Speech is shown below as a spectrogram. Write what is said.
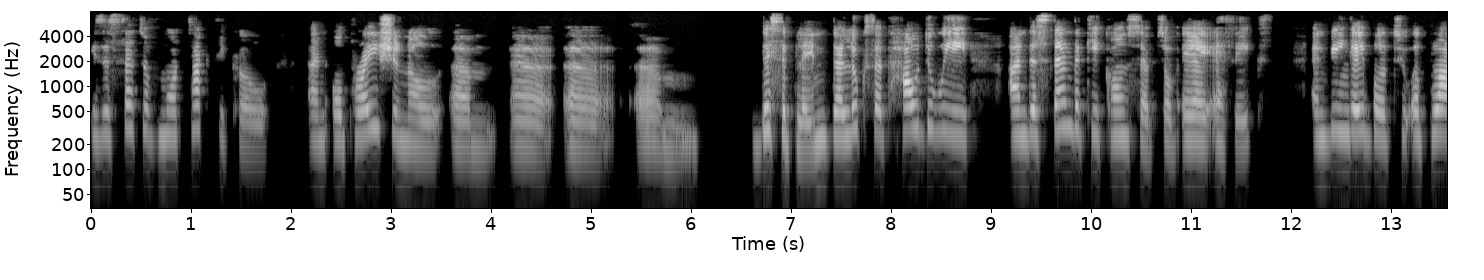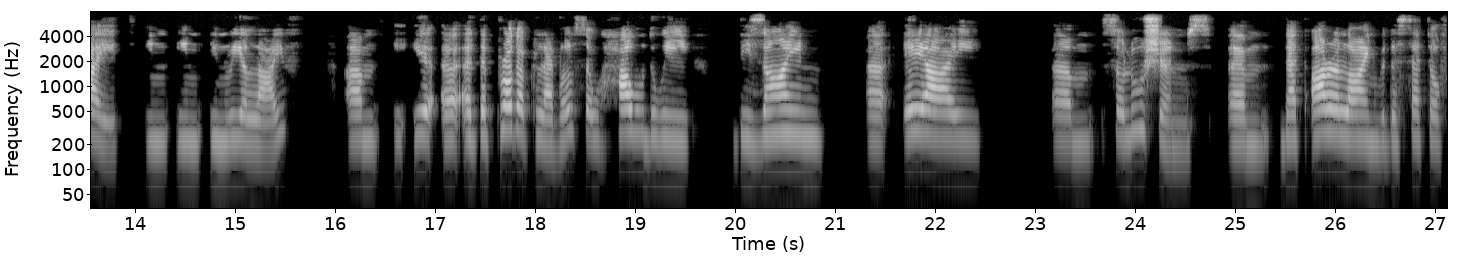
is a set of more tactical and operational um, uh, uh, um, discipline that looks at how do we understand the key concepts of AI ethics and being able to apply it in in in real life um, uh, at the product level. So how do we design uh, AI um, solutions um, that are aligned with a set of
